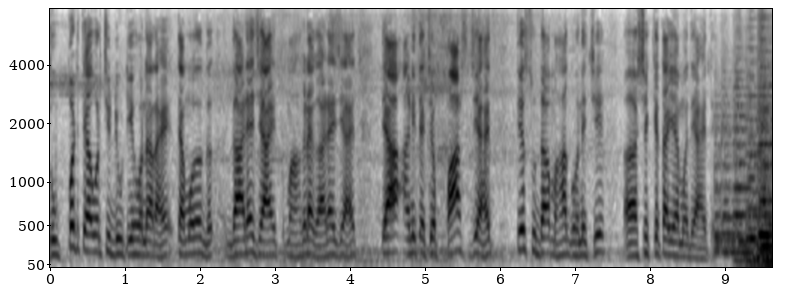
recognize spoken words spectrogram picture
दुप्पट त्यावरची ड्युटी होणार आहे. त्यामुळं ग गाड्या ज्या आहेत महागड्या गाड्या ज्या आहेत त्या आणि त्याचे पार्ट्स जे आहेत ते सुद्धा महाग होण्याची शक्यता यामध्ये आहेत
